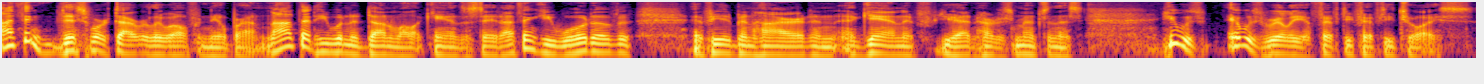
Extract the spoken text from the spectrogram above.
I think this worked out really well for Neal Brown. Not that he wouldn't have done well at Kansas State. I think he would have if he had been hired. And again, if you hadn't heard us mention this, he was it was really a 50-50 choice.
